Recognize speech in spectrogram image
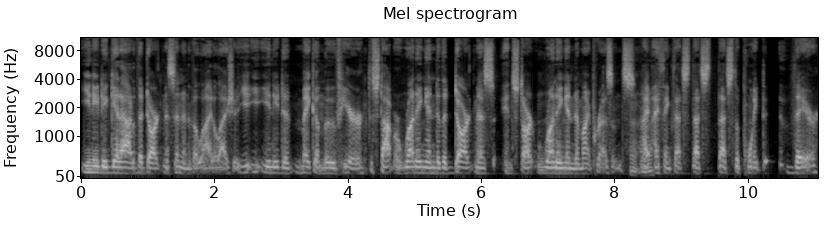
you need to get out of the darkness and into the light, Elijah. You, you need to make a move here to stop running into the darkness and start running into my presence. I, I think that's that's that's the point there.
